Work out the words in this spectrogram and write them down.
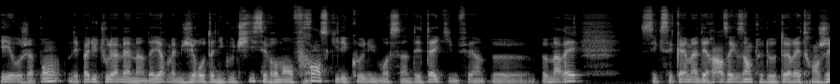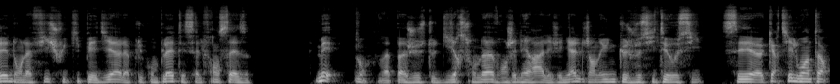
et au Japon n'est pas du tout la même. Hein. D'ailleurs, même Jiro Taniguchi, c'est vraiment en France qu'il est connu. Moi, c'est un détail qui me fait un peu, marrer. C'est que c'est quand même un des rares exemples d'auteurs étrangers dont la fiche Wikipédia la plus complète est celle française. Mais bon, on va pas juste dire son œuvre en général est géniale, j'en ai une que je veux citer aussi. C'est euh, Quartier lointain,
